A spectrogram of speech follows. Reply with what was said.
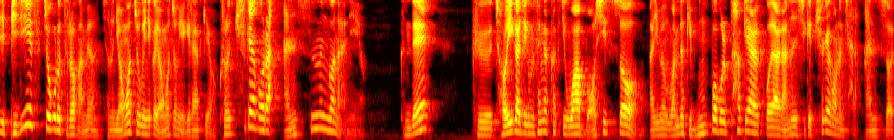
이제 비즈니스 쪽으로 들어가면 저는 영어 쪽이니까 영어 쪽 얘기를 할게요. 그런 축약어를 안 쓰는 건 아니에요. 근데 그 저희가 지금 생각하듯이 와 멋있어. 아니면 완벽히 문법을 파괴할 거야 라는 식의 축약어는 잘 안 써요.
